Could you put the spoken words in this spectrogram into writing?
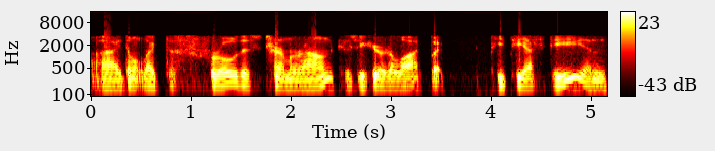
I don't like to throw this term around because you hear it a lot, but PTSD and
